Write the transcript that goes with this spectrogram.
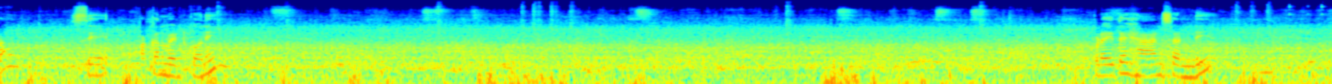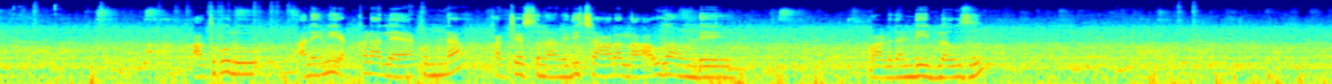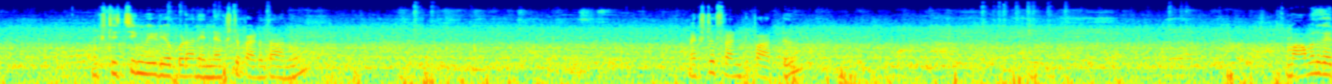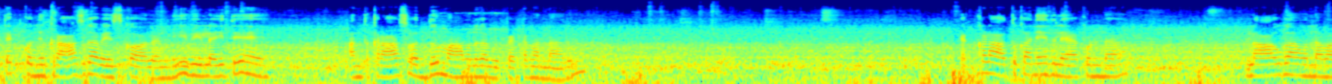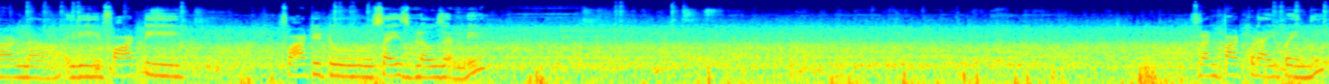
సే పక్కన పెట్టుకొని ఇప్పుడైతే హ్యాండ్స్ అండి. అతుకులు అనేవి ఎక్కడా లేకుండా కట్ చేస్తున్నాం. ఇది చాలా లావుగా ఉండే వాళ్ళదండి ఈ బ్లౌజు. స్టిచ్చింగ్ వీడియో కూడా నేను నెక్స్ట్ పెడతాను. Next front part. మామూలుగా అయితే కొంచెం క్రాస్గా వేసుకోవాలండి. వీళ్ళైతే అంత క్రాస్ వద్దు మామూలుగా పెట్టమన్నారు. ఎక్కడ అతుకు అనేది లేకుండా లావుగా ఉన్న వాళ్ళ ఇది forty forty two size blouse అండి. ఫ్రంట్ పార్ట్ కూడా అయిపోయింది.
